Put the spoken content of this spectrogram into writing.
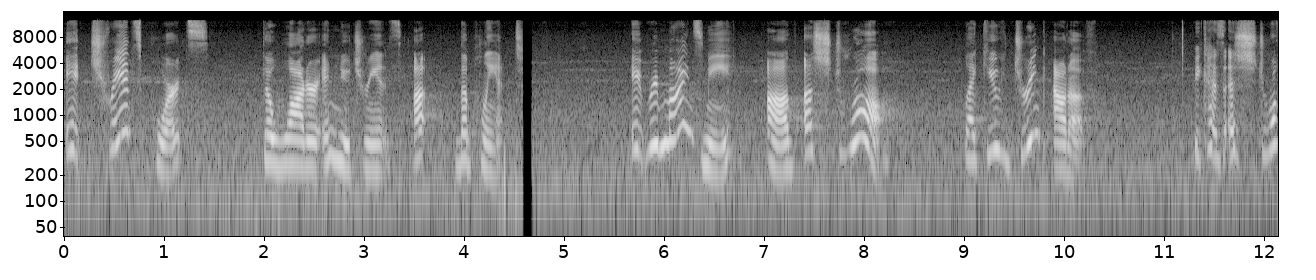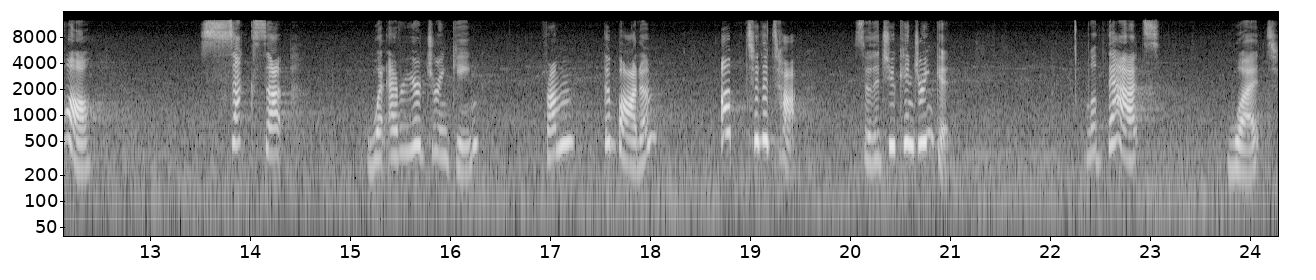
it transports the water and nutrients up the plant. It reminds me of a straw like you drink out of. because a straw sucks up whatever you're drinking from the bottom up to the top so that you can drink it. Well, that's what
